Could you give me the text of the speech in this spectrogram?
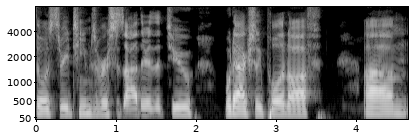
those three teams versus either of the two would actually pull it off. Um,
